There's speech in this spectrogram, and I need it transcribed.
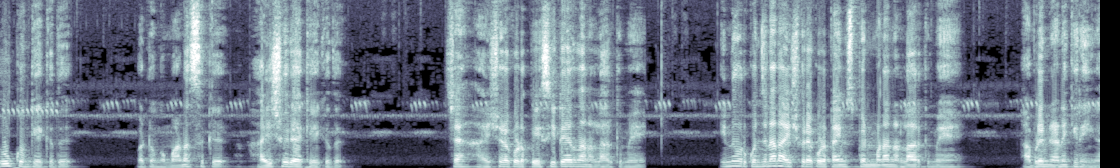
தூக்கம் கேட்குது பட் உங்கள் மனசுக்கு ஐஸ்வர்யா கேட்குது ச்சே ஐஸ்வர்யா கூட பேசிகிட்டே இருந்தால் நல்லா இருக்குமே. இன்னும் ஒரு கொஞ்ச நேரம் ஐஸ்வர்யா கூட டைம் ஸ்பெண்ட் பண்ணால் நல்லா இருக்குமே அப்படின்னு நினைக்கிறீங்க?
